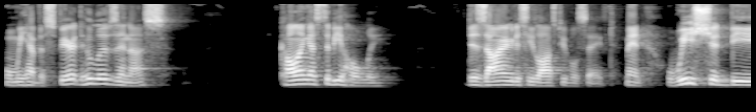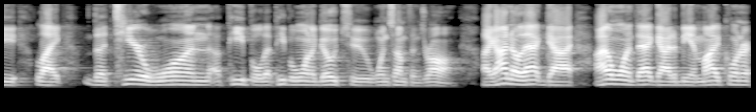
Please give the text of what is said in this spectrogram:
When we have the Spirit who lives in us, calling us to be holy, desiring to see lost people saved. Man, we should be like the tier one people that people want to go to when something's wrong. Like, I know that guy. I want that guy to be in my corner,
